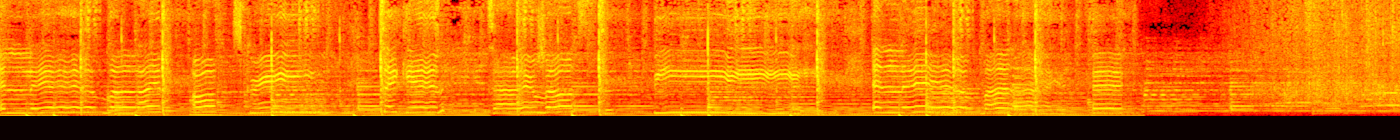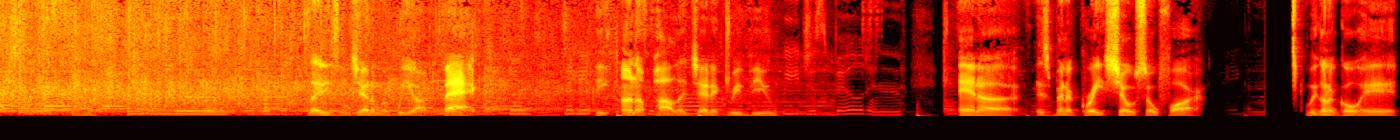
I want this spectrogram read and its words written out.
and live my life off screen. Taking time out to be and live my life. Hey. Ladies and gentlemen, we are back. The unapologetic review. And uh it's been a great show so far. We're gonna go ahead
